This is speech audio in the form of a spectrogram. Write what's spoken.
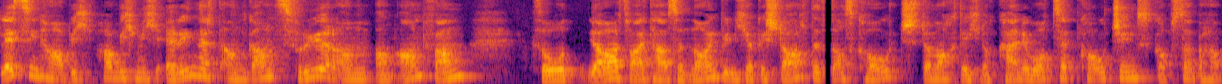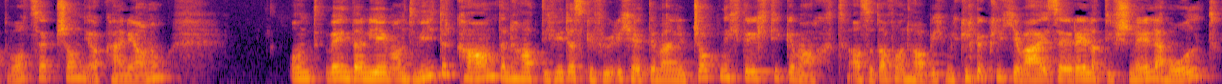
letztens habe ich, hab ich mich erinnert an ganz früher am, am Anfang, so ja, 2009 bin ich ja gestartet als Coach, da machte ich noch keine WhatsApp-Coachings, gab es da überhaupt WhatsApp schon? Ja, keine Ahnung. Und wenn dann jemand wiederkam, dann hatte ich wieder das Gefühl, ich hätte meinen Job nicht richtig gemacht. Also davon habe ich mich glücklicherweise relativ schnell erholt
